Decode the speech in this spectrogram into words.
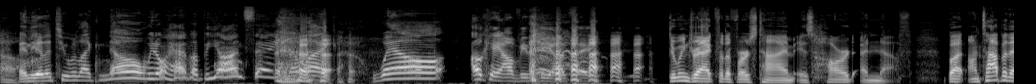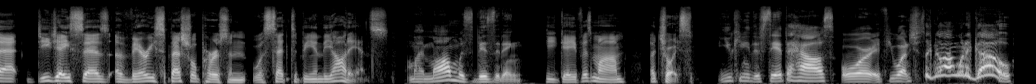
Oh. And the other two were like, no, we don't have a Beyonce. And I'm like, well, okay, I'll be the Beyonce. Doing drag for the first time is hard enough. But on top of that, DJ says a very special person was set to be in the audience. My mom was visiting. He gave his mom a choice. You can either stay at the house or if you want, she's like, no, I want to go.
